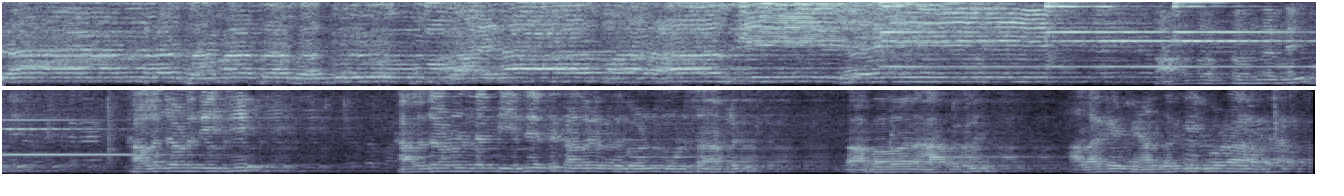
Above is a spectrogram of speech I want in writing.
సచిదానంద సమర్థ సద్గురు సాయినాథ్ మహారాజ్. కళ్ళజోడు తీసి కళ్ళజోడు ఉంటే తీసేసి కళ్ళ ఎత్తుకోండి మూడు సార్లు. బాబా వారి అలాగే మీ అందరికీ కూడా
